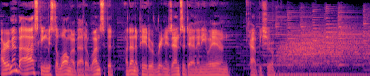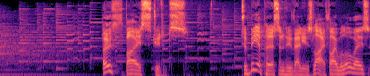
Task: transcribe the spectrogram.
I remember asking Mr. Wong about it once, but I don't appear to have written his answer down anywhere and can't be sure. Oath by students. To be a person who values life, I will always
